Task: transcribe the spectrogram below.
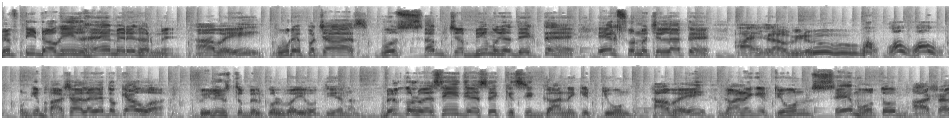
फिफ्टी डॉगीज हैं मेरे घर में। हाँ भाई पूरे पचास। वो सब जब भी मुझे देखते हैं एक सुर में चिल्लाते हैं आई लव यू उनकी भाषा अलग है तो क्या हुआ? फीलिंग्स तो बिल्कुल वही होती है ना। बिल्कुल वैसे ही जैसे किसी गाने की ट्यून। हाँ भाई, गाने की ट्यून सेम हो तो भाषा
